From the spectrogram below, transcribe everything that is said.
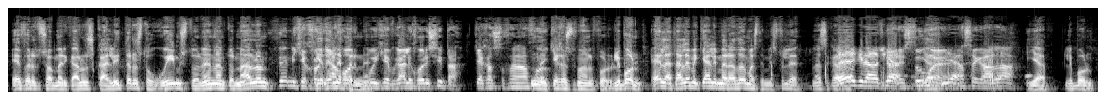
έφερε τους Αμερικανούς καλύτερους, το Wims, τον έναν, τον άλλον. Δεν είχε και χρονιά δεν χωρί- έπαιρνε. που είχε βγάλει χωρίς ήττα και έχασε το Final Four. Ναι, και έχασε το Final Four. Λοιπόν, έλα, τα λέμε και άλλη μέρα εδώ είμαστε εμείς, φίλε. Να σε καλά. Έγινε, αδερφιά. Ευχαριστούμε, Γεια. να σε καλά. Γεια. Λοιπόν,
